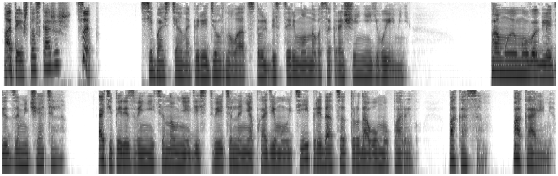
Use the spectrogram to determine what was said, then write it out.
А ты что скажешь, Сэп?» Себастьяна передернула от столь бесцеремонного сокращения его имени. «По-моему, выглядит замечательно. А теперь извините, но мне действительно необходимо уйти и предаться трудовому порыву. Пока, Сэм, пока, Эми».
